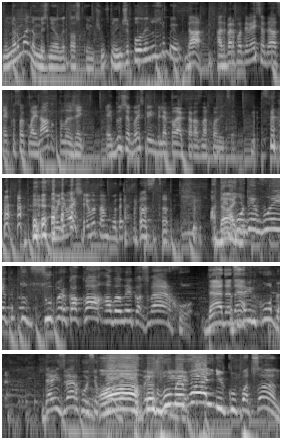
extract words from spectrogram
Ну нормально ми з нього витаскуємо чув. Ну він же половину зробив. Да, а тепер подивися, де оцей кусок лайна тут лежить. Як дуже близько він біля колектора знаходиться. Сподіваюсь, що йому там буде просто. А Да, ти ю- подиви, яка тут супер какаха велика зверху. Да, да, Оце де да. він ходить. Де він зверху ось А, ходить. в умивальнику, пацан!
